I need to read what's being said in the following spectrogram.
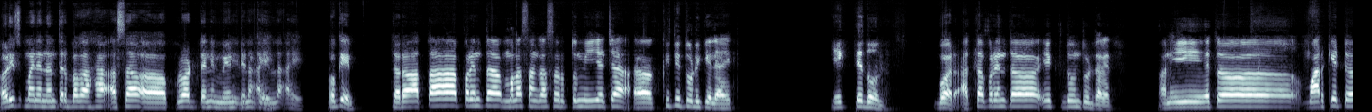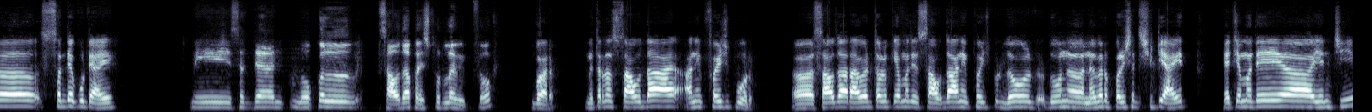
अडीच महिन्यानंतर बघा हा असा प्लॉट त्यांनी मेंटेन. केलेला आहे. ओके. तर आतापर्यंत मला सांगा सर तुम्ही याच्या अ, किती तोडी केल्या आहेत? एक ते दोन. बरं. आतापर्यंत एक दोन तोडी झाल्यात. आणि याचं मार्केट सध्या कुठे आहे? मी सध्या लोकल सावदा फैजपूरला विकतो. बरं. मित्रांनो सावदा आणि फैजपूर सावदा रावेर तालुक्यामध्ये सावदा आणि फैजपूर जवळ दोन नगर परिषद सिटी आहेत. त्याच्यामध्ये यांची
